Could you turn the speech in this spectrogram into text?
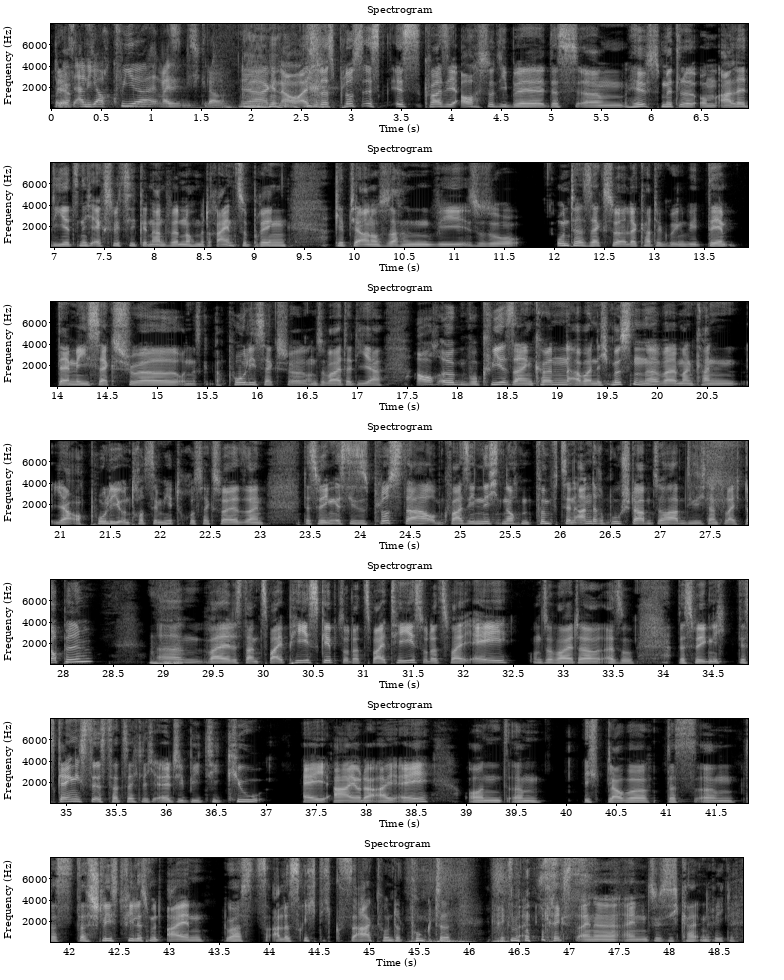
Oder ja. ist eigentlich auch queer, weiß ich nicht genau. Ja, genau. Also das Plus ist, ist quasi auch so die das ähm, Hilfsmittel, um alle, die jetzt nicht explizit genannt werden, noch mit reinzubringen. Gibt ja auch noch Sachen wie so, so untersexuelle Kategorien wie dem demisexual und es gibt auch polysexual und so weiter, die ja auch irgendwo queer sein können, aber nicht müssen, ne? weil man kann ja auch poly und trotzdem heterosexuell sein. Deswegen ist dieses Plus da, um quasi nicht noch 15 andere Buchstaben zu haben, die sich dann vielleicht doppeln, mhm. ähm, weil es dann zwei Ps gibt oder zwei Ts oder zwei A und so weiter. Also deswegen, ich, das gängigste ist tatsächlich LGBTQAI oder IA und ähm, ich glaube, das, ähm, das, das schließt vieles mit ein. Du hast alles richtig gesagt, 100 Punkte, kriegst, kriegst eine, einen Süßigkeitenriegel.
